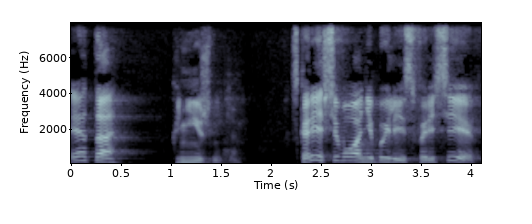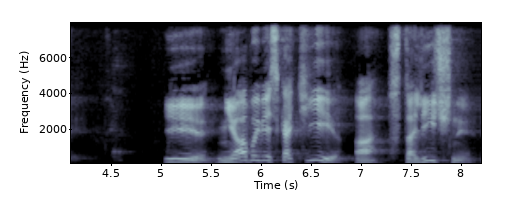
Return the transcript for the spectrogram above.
Это книжники. Скорее всего, они были из фарисеев. И не абы весь какие, а столичные,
